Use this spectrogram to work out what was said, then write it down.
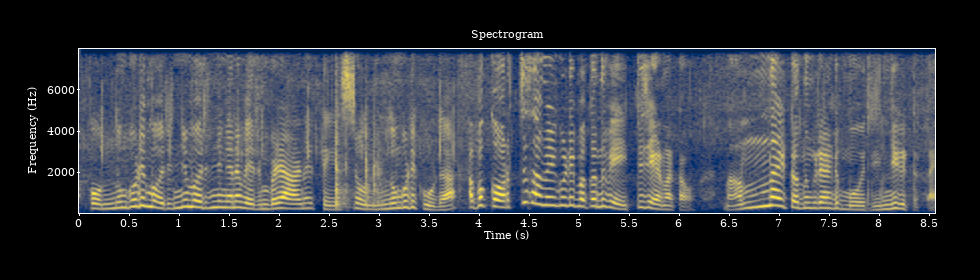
അപ്പോൾ ഒന്നും കൂടി മൊരിഞ്ഞ് മൊരിഞ്ഞിങ്ങനെ വരുമ്പോഴാണ് ടേസ്റ്റ് ഒന്നും കൂടി കൂടുക. അപ്പോൾ കുറച്ച് സമയം കൂടി ഇപ്പോൾ ഒന്ന് വെയിറ്റ് ചെയ്യണം കേട്ടോ. നന്നായിട്ട് ഒന്നും കൂടി അങ്ങോട്ട് മൊരിഞ്ഞ് കിട്ടട്ടെ.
